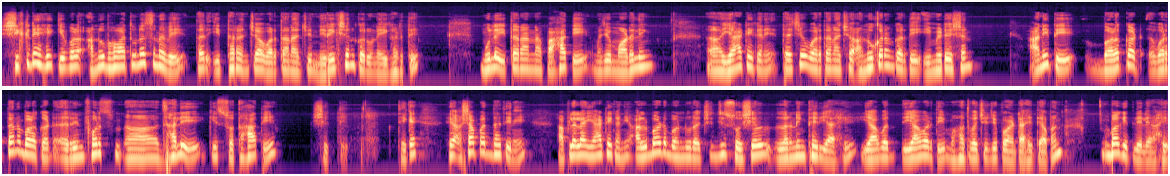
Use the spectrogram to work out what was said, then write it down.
शिकणे हे केवळ अनुभवातूनच नव्हे तर इतरांच्या वर्तनाचे निरीक्षण करूनही घडते. मुलं इतरांना पाहते म्हणजे मॉडेलिंग या ठिकाणी त्याचे वर्तनाचे अनुकरण करते इमिटेशन आणि ते बळकट वर्तन बळकट रिन्फोर्स झाले की स्वतः ते शिकते ठीक आहे? हे अशा पद्धतीने आपल्याला या ठिकाणी अल्बर्ट बंडुराची जी सोशल लर्निंग थेरी आहे यावर यावरती महत्त्वाचे जे पॉईंट आहे ते आपण बघितलेले आहे.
